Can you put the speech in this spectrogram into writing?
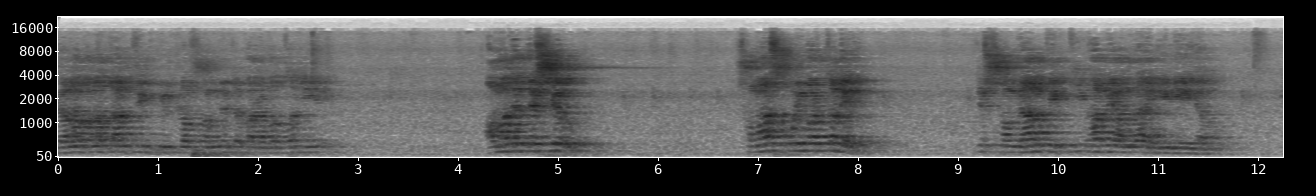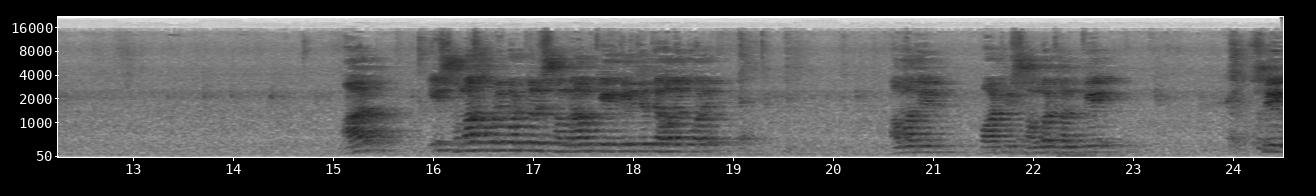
জনগণতান্ত্রিক বিপ্লব সমৃদ্ধ করার মধ্য দিয়ে, আমাদের দেশেও সমাজ পরিবর্তনের যে সংগ্রামকে কীভাবে আমরা এগিয়ে নিয়ে যাব। আর এই সমাজ পরিবর্তনের সংগ্রামকে এগিয়ে যেতে হলে পরে আমাদের পার্টির সংগঠনকে সেই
